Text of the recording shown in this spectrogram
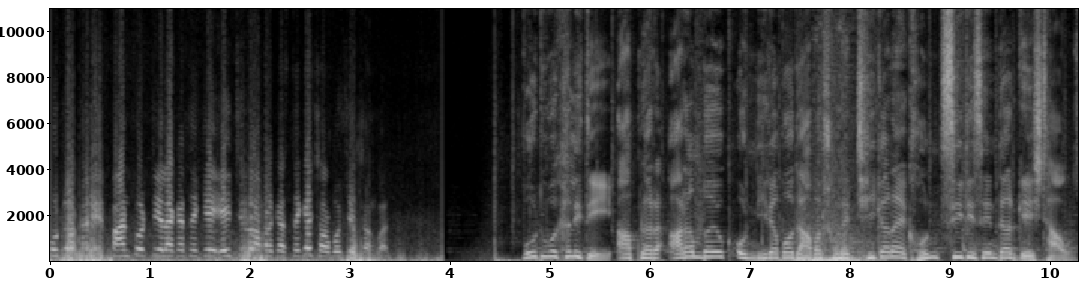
পটুয়াখালীর পানপট্টি এলাকা থেকে, এই ছিল আমার কাছ থেকে সর্বশেষ সংবাদ। পটুয়াখালীতে আপনার আরামদায়ক ও নিরাপদ আবাসনের ঠিকানা এখন সিটি সেন্টার গেস্ট হাউস।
